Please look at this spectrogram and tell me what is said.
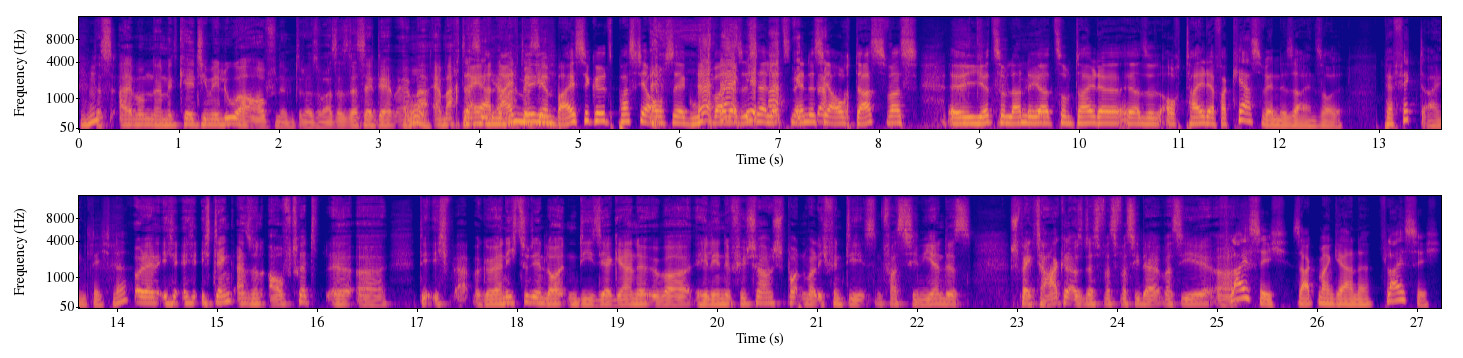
Mhm. das Album dann mit Katie Melua aufnimmt oder sowas. Also dass er, der, er, ma- er macht das Oh. naja, nicht, Nine Million Bicycles passt ja auch sehr gut, weil das ist ja, Ja, letzten Endes ja genau. auch das, was äh, hierzulande ja zum Teil der, also auch Teil der Verkehrswende sein soll. Perfekt eigentlich, ne? Oder ich, ich, ich denke an so einen Auftritt, äh, äh, die, ich äh, gehöre nicht zu den Leuten, die sehr gerne über Helene Fischer spotten, weil ich finde, die ist ein faszinierendes Spektakel. Also das, was, was sie da, was sie. Äh, Fleißig, sagt man gerne. Fleißig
